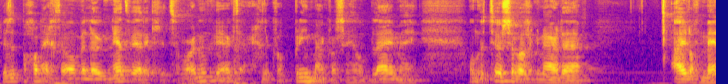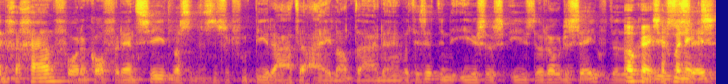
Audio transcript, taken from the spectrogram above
Dus het begon echt wel een leuk netwerkje te worden. Het werkte eigenlijk wel prima. Ik was er heel blij mee. Ondertussen was ik naar de Isle of Man gegaan voor een conferentie. Het was het is een soort van pirateneiland daar. De, wat is het? In de Ierse, Ierse de Rode Zee? Oké, zeg maar niks. Zee.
